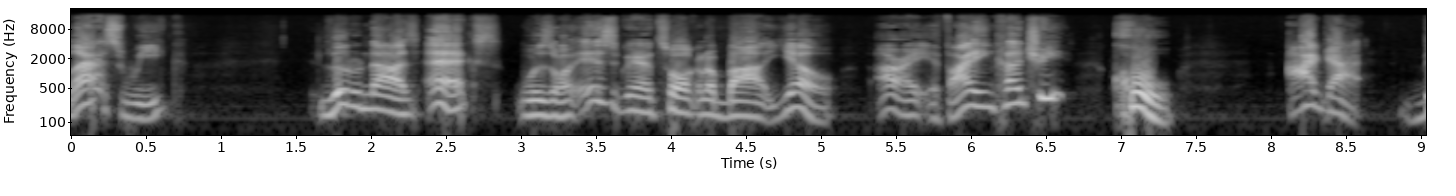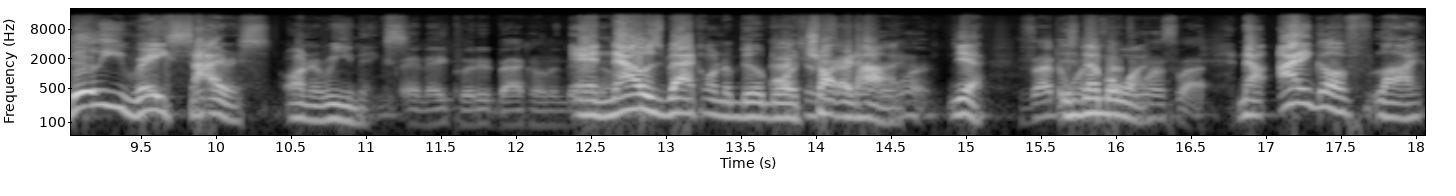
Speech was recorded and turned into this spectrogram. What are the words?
last week, Little Nas X was on Instagram talking about, yo, all right, if I ain't country, cool. I got Billy Ray Cyrus on a remix. And they put it back on the And now it's back on the Billboard Actually, charted at high. one. Yeah, It's at the it's one- number it's at the one. one spot. Now I ain't gonna lie,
